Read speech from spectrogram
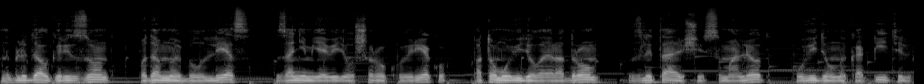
наблюдал горизонт, подо мной был лес, за ним я видел широкую реку, потом увидел аэродром, взлетающий самолет, увидел накопитель,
